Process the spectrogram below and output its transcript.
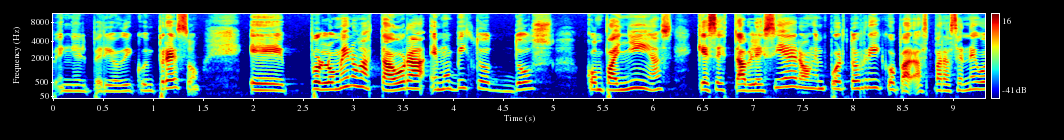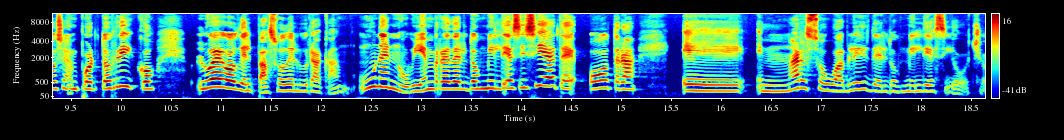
en el periódico impreso. Eh, por lo menos hasta ahora hemos visto dos compañías que se establecieron en Puerto Rico para, para hacer negocios en Puerto Rico luego del paso del huracán. Una en noviembre del 2017, otra eh, en marzo o abril del 2018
